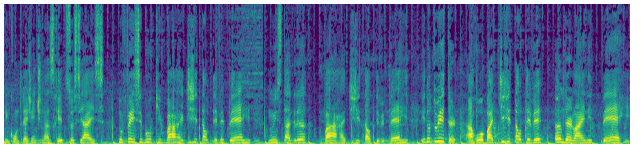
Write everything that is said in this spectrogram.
Encontre a gente nas redes sociais, no Facebook barra Digital TVPR, no Instagram barra Digital TVPR e no Twitter, arroba Digital TV underline PR.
